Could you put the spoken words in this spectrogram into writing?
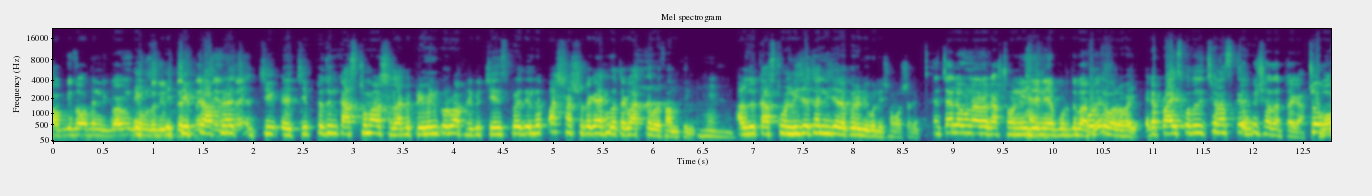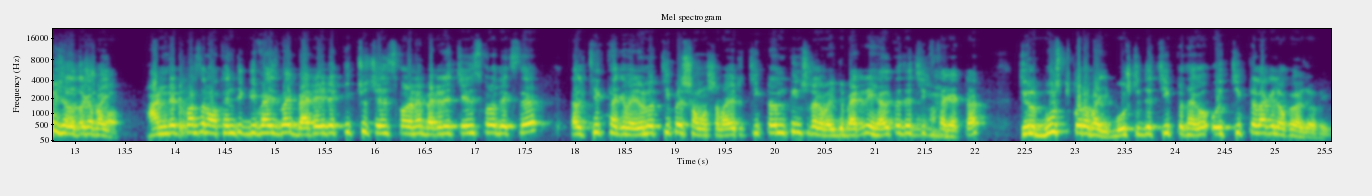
সবকিছু অথেন্টিক পাবেন কোনো এই চিপটা আপনার চিপটা যদি কাস্টমার আসে লাগবে পেমেন্ট করব আপনি চেঞ্জ করে দিন পাঁচ সাতশো টাকা এক হাজার টাকা লাগতে পারে সামথিং আর যদি কাস্টমার নিজে চান নিজেরা করে নিবনি সমস্যা নেই। চাইলে ওনারা কাস্টমার নিজে নিয়ে করতে পারবে। করতে পারো ভাই। এটা প্রাইস কত দিচ্ছেন আজকে? চব্বিশ হাজার টাকা। চব্বিশ হাজার Box টাকা ভাই। সহ। হান্ড্রেড পার্সেন্ট অথেন্টিক ডিভাইস ভাই ব্যাটারিটা কিচ্ছু চেঞ্জ করে না। ব্যাটারি চেঞ্জ করে দেখছে তাহলে ঠিক থাকে ভাই। এটা হলো চিপের সমস্যা ভাই। এটা চিপটা তিনশো টাকা ভাই যে ব্যাটারি হেলথে যে চিপ থাকে একটা যেগুলো বুস্ট করে ভাই বুস্টের যে চিপটা থাকে ওই চিপটা লাগে লোক হয়ে যাবে ভাই।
